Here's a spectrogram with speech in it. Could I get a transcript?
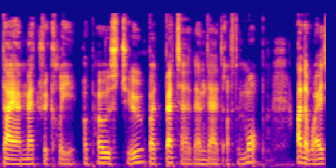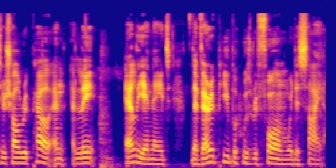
diametrically opposed to, but better than that of the mob. Otherwise, we shall repel and alienate the very people whose reform we desire.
